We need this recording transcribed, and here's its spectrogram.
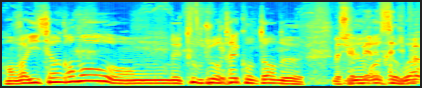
Envahi, c'est un grand mot. On est toujours très content de, Monsieur de le recevoir.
